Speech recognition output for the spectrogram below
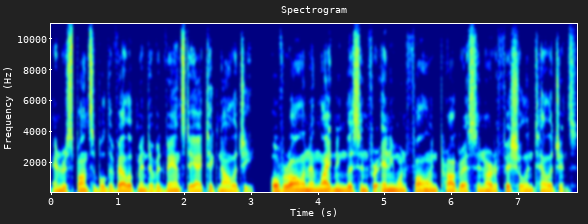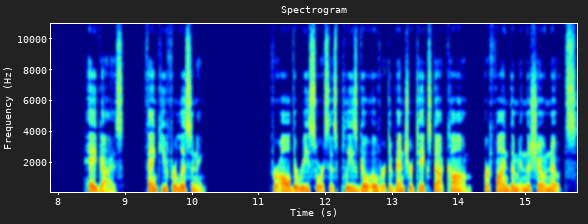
and responsible development of advanced AI technology overall an enlightening listen for anyone following progress in artificial intelligence. Hey guys, thank you for listening. For all the resources, please go over to venturetakes.com or find them in the show notes.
